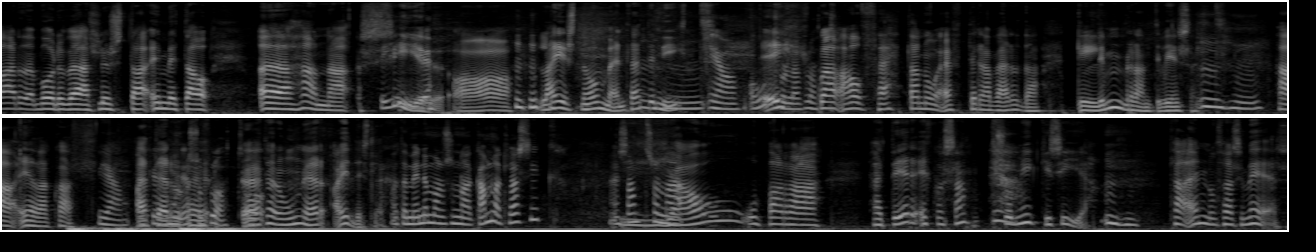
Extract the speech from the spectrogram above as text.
var, vorum við að hlusta einmitt á uh, hana síu. Ó, lægi snómenn, þetta er nýtt. Mhm, Já, ótrúlega flott. Eitthvað á þetta nú eftir að verða glimrandi vinsælt. Ha, eða hvað? Já, Þetta algjörlega, hún er svo flott. Og- Þetta er, hún er æðisleg. Og þetta minnir maður svona gamla klassík, en samt svona... Já, og bara, þetta er eitthvað samt svo mikið síja. Mhm. Það er nú það sem er.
